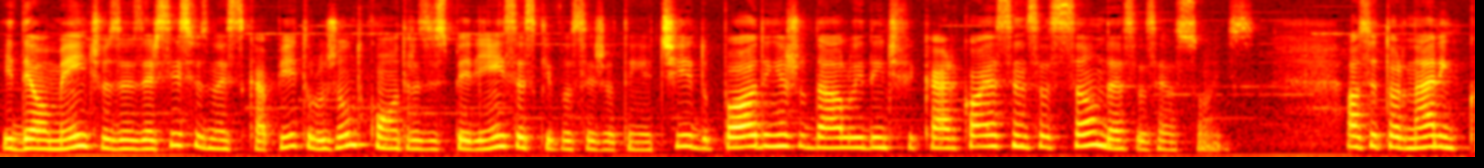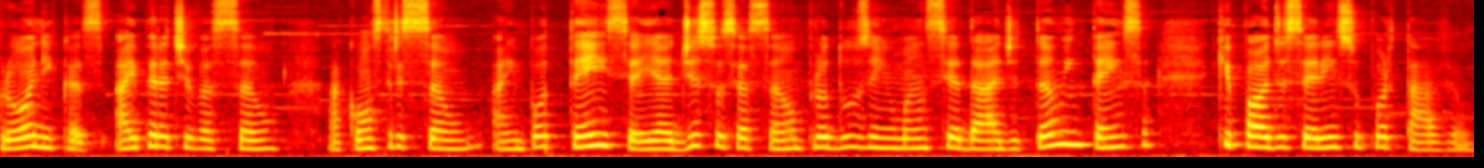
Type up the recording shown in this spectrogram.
Idealmente, os exercícios nesse capítulo, junto com outras experiências que você já tenha tido, podem ajudá-lo a identificar qual é a sensação dessas reações. Ao se tornarem crônicas, a hiperativação, a constrição, a impotência e a dissociação produzem uma ansiedade tão intensa que pode ser insuportável.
